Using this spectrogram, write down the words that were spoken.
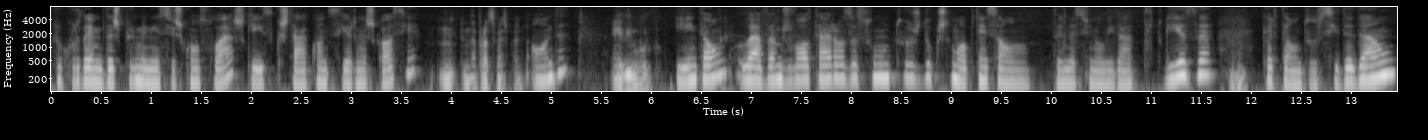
recordei-me das permanências consulares, que é isso que está a acontecer na Escócia. Hum, na próxima semana. Onde? Em Edimburgo. E então lá vamos voltar aos assuntos do costume. Obtenção de nacionalidade portuguesa, uhum. cartão do cidadão,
